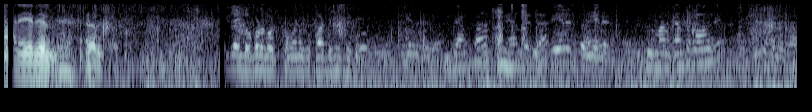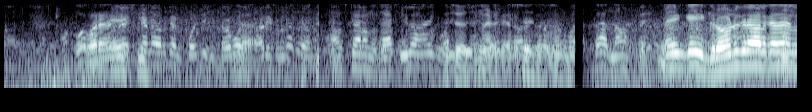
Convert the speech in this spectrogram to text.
మన ఏరియాలో నేను ఇంకా ఈ గ్రౌండ్కి రావాలి కదా అని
